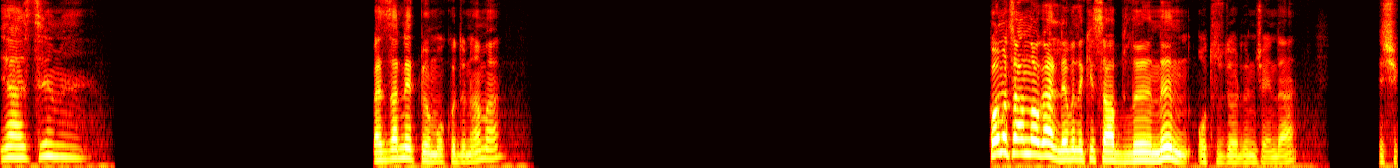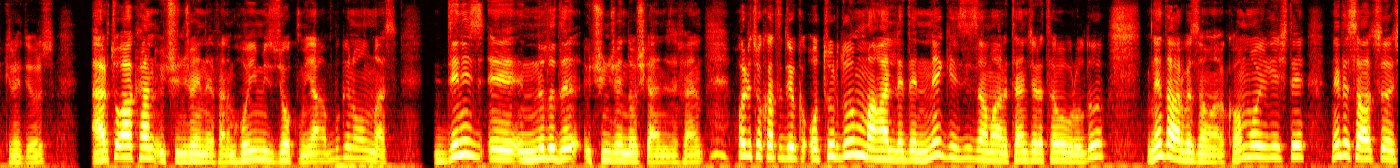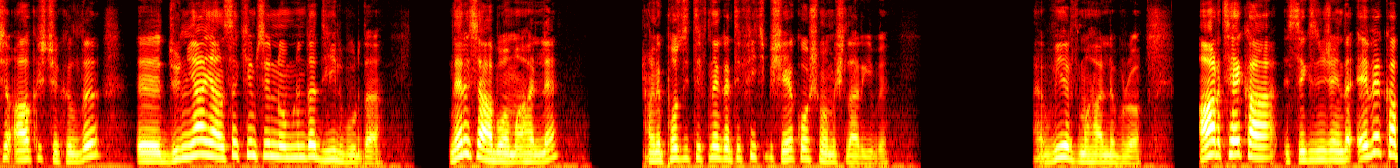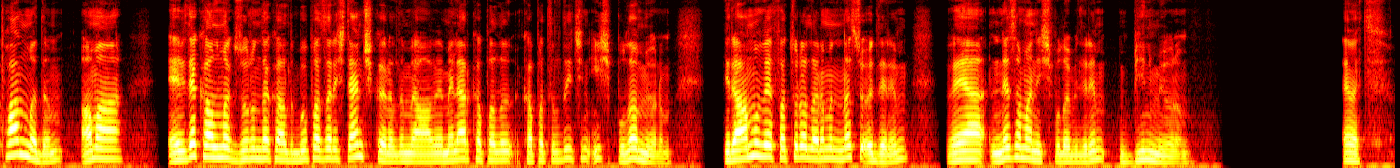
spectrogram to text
Yazdı mı? Ben zannetmiyorum okuduğunu ama. Komutan Logar Level 2 sablığının 34. ayında. Teşekkür ediyoruz. Ertuğ Hakan 3. ayında efendim. Hoyimiz yok mu? Ya bugün olmaz. Deniz e, Nılıdı 3. ayında hoş geldiniz efendim. Holi Tokat'ta diyor ki oturduğum mahallede ne gezi zamanı tencere tava vuruldu ne darbe zamanı konvoy geçti ne de sağlıkçılar için alkış çıkıldı. E, dünya yansa kimsenin umrunda değil burada. Neresi abi o mahalle? Hani pozitif negatif hiçbir şeye koşmamışlar gibi. Weird mahalle bro. RTK 8. ayında eve kapanmadım ama evde kalmak zorunda kaldım. Bu pazar işten çıkarıldım ve AVM'ler kapalı kapatıldığı için iş bulamıyorum. Kiramı ve faturalarımı nasıl öderim veya ne zaman iş bulabilirim bilmiyorum. Evet.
